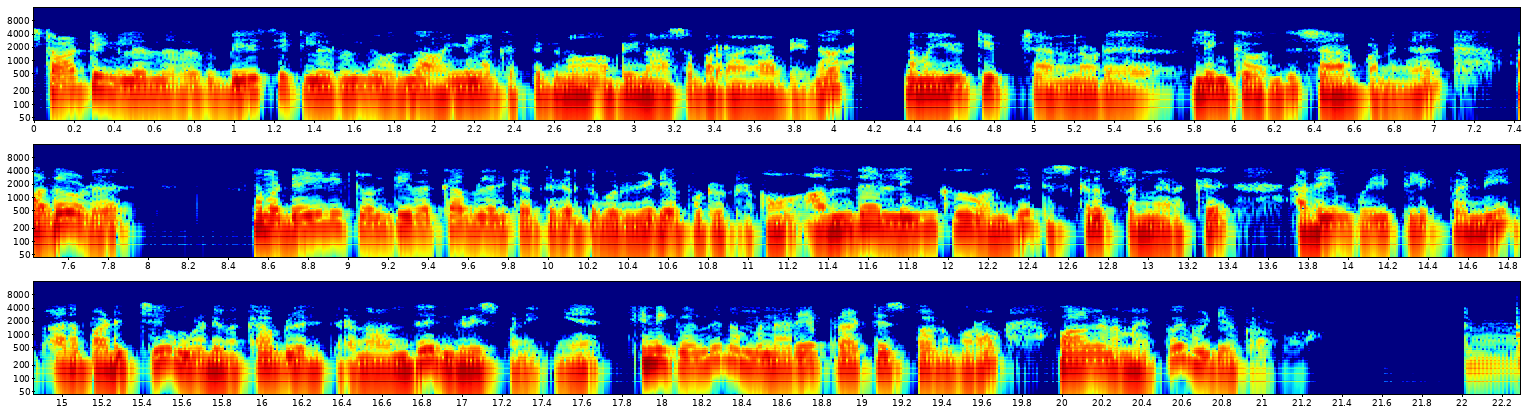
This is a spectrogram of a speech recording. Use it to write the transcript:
ஸ்டார்டிங்லேருந்து அதாவது பேசிக்லேருந்து வந்து ஆங்கிலம் கற்றுக்கணும் அப்படின்னு ஆசைப்பட்றாங்க அப்படின்னா நம்ம யூடியூப் சேனலோட லிங்க்கை வந்து ஷேர் பண்ணுங்கள் அதோட நம்ம டெய்லி டுவெண்ட்டி வெக்காபுலரி கற்றுக்கிறதுக்கு ஒரு வீடியோ போட்டுட்ருக்கோம். அந்த லிங்க்கும் வந்து டிஸ்கிரிப்ஷனில் இருக்குது அதையும் போய் கிளிக் பண்ணி அதை படித்து உங்களுடைய வெக்காபுலரி திறனை வந்து இன்க்ரீஸ் பண்ணிக்கங்க. இன்னைக்கு வந்து நம்ம நிறைய ப்ராக்டிஸ் பார்க்க போகிறோம் வாங்க நம்ம இப்போ வீடியோக்குள்ள போகலாம்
